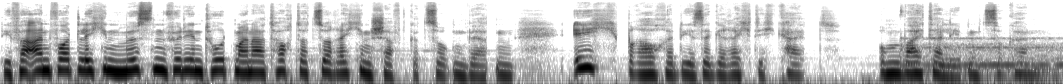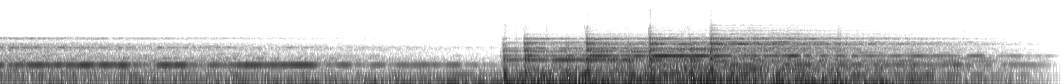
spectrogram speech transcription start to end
Die Verantwortlichen müssen für den Tod meiner Tochter zur Rechenschaft gezogen werden. Ich brauche diese Gerechtigkeit, um weiterleben zu können.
